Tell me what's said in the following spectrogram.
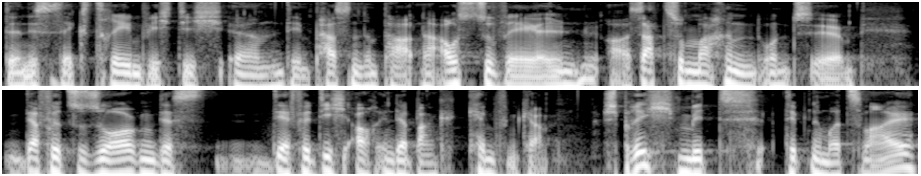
dann ist es extrem wichtig, ähm, den passenden Partner auszuwählen, äh, satt zu machen und äh, dafür zu sorgen, dass der für dich auch in der Bank kämpfen kann. Sprich mit Tipp Nummer zwei,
